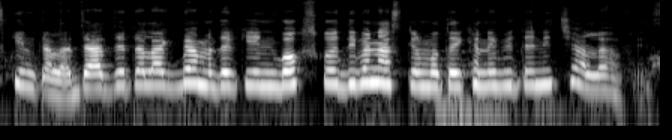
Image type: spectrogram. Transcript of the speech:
স্কিন কালার। যার যেটা লাগবে আমাদেরকে ইনবক্স করে দিবেন। আজকের মতো এখানে বিদায় নিচ্ছি। আল্লাহ হাফেজ।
